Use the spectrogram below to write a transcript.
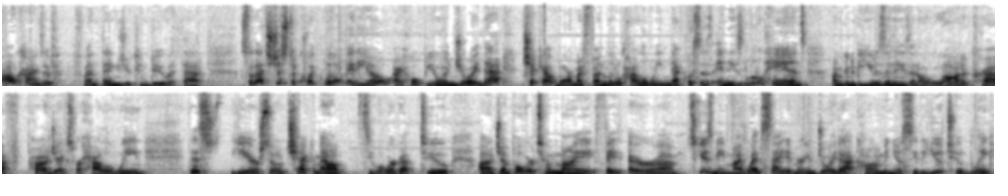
all kinds of fun things you can do with that. So that's just a quick little video. I hope you enjoyed that. Check out more of my fun little Halloween necklaces and these little hands. I'm going to be using these in a lot of craft projects for Halloween this year. So check them out, see what we're up to. Uh, jump over to my face or uh, excuse me, my website at miriamjoy.com and you'll see the YouTube link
